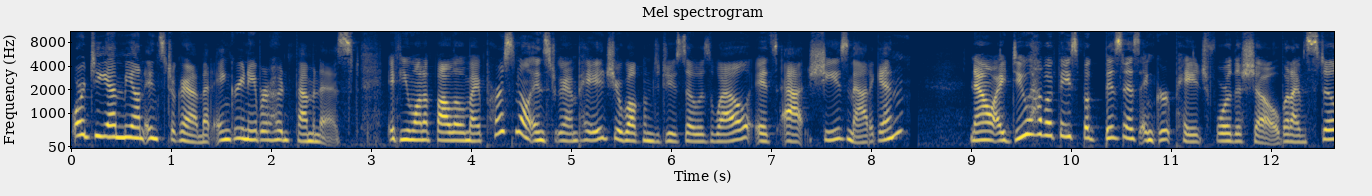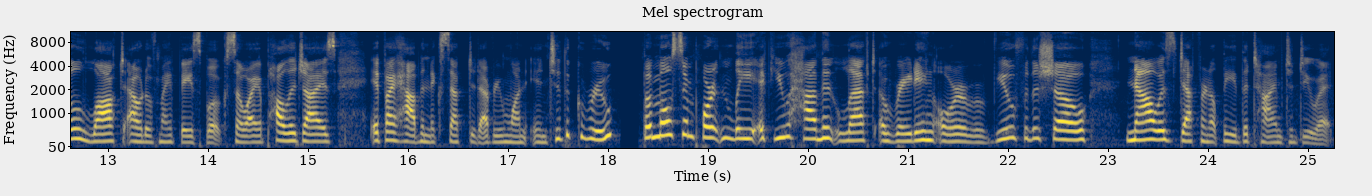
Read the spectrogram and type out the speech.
or DM me on Instagram at Angry Neighborhood Feminist. If you want to follow my personal Instagram page, you're welcome to do so as well. It's at She's Madigan. Now, I do have a Facebook business and group page for the show, but I'm still locked out of my Facebook, so I apologize if I haven't accepted everyone into the group. But most importantly, if you haven't left a rating or a review for the show, now is definitely the time to do it.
